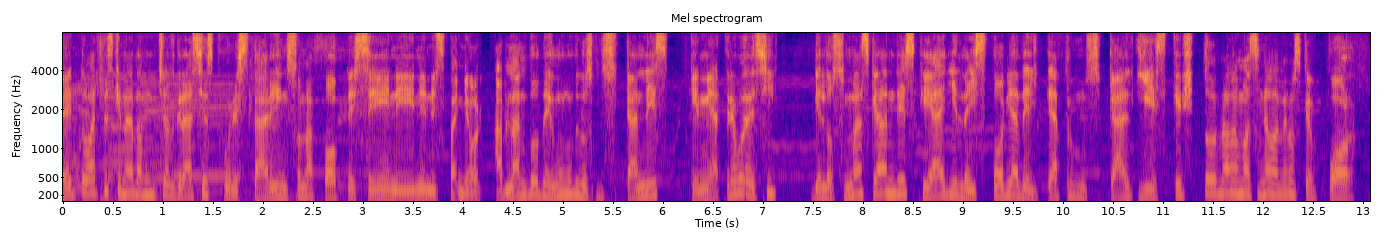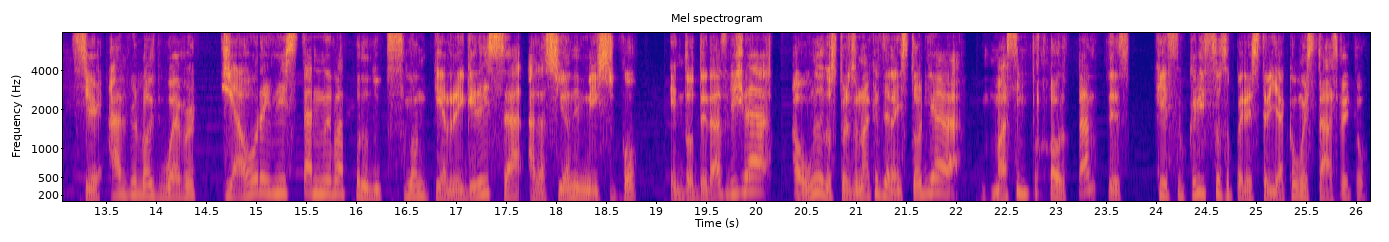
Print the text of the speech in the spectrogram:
Beto, antes que nada, muchas gracias por estar en Zona Pop de CNN en español, hablando de uno de los musicales que me atrevo a decir de los más grandes que hay en la historia del teatro musical y escrito nada más y nada menos que por Sir Andrew Lloyd Webber y ahora en esta nueva producción que regresa a la Ciudad de México, en donde das vida a uno de los personajes de la historia más importantes, Jesucristo Superestrella. ¿Cómo estás, Beto?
